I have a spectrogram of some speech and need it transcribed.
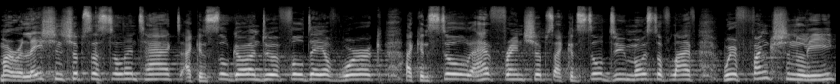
My relationships are still intact. I can still go and do a full day of work. I can still have friendships. I can still do most of life. We're functionally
